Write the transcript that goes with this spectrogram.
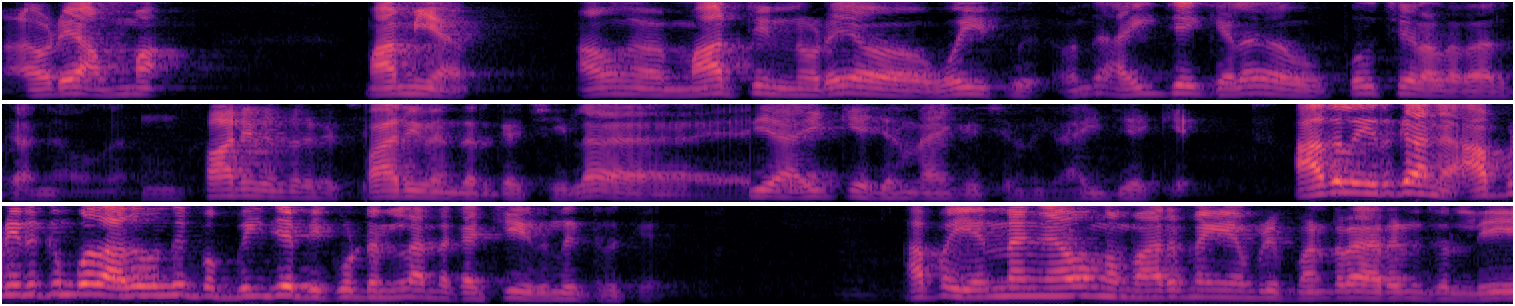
அவருடைய அம்மா மாமியார் அவங்க மார்ட்டினுடைய ஒய்ஃப் வந்து ஐஜேகேல பொதுச் செயலாளராக இருக்காங்க அவங்க. பாரிவேந்தர் கட்சி. பாரிவேந்தர் கட்சியில் இந்திய ஐக்கிய ஜனநாயக கட்சி ஐஜேகே. அதில் இருக்காங்க. அப்படி இருக்கும்போது அது வந்து இப்போ பிஜேபி கூட்டணியில் அந்த கட்சி இருந்துட்டு இருக்கு. அப்போ என்னங்க உங்க மருமைங்க இப்படி பண்ணுறாருன்னு சொல்லி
